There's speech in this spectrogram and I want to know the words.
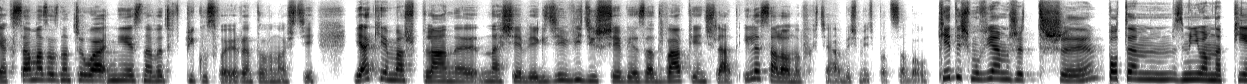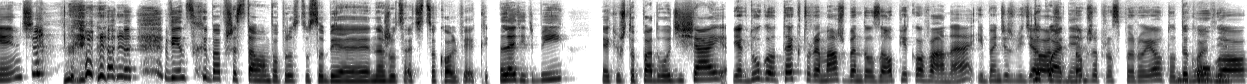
jak sama zaznaczyła, nie jest nawet w piku swojej rentowności. Jakie masz plany na siebie? Gdzie widzisz siebie za 2-5 lat? Ile salonów chciałabyś mieć pod sobą? Kiedyś mówiłam, że trzy, potem zmieniłam na pięć, więc chyba przestałam po prostu sobie narzucać cokolwiek. Let it be jak już to padło dzisiaj. Jak długo te, które masz, będą zaopiekowane i będziesz widziała, Dokładnie. że dobrze prosperują, to Dokładnie. długo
